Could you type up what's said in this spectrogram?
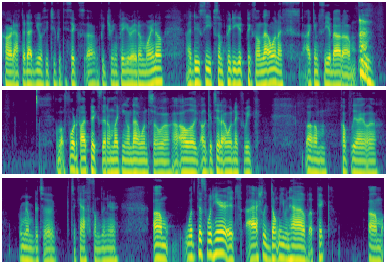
card after that, UFC 256, um, featuring Figueiredo Moreno, I do see some pretty good picks on that one. I, I can see about um. about four to five picks that I'm liking on that one, so uh, I'll uh, I'll get to that one next week um, hopefully I uh, remember to to cast something here. Um, with this one here, it's I actually don't even have a pick, um,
